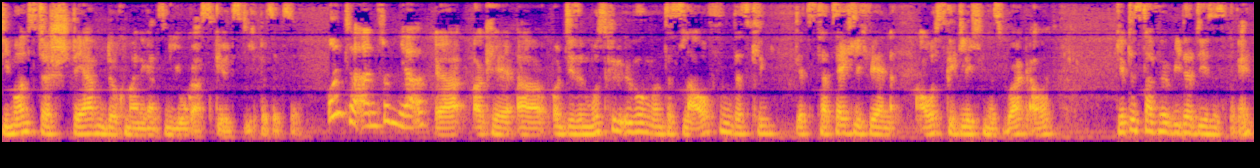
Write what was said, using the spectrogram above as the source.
die Monster sterben durch meine ganzen Yoga-Skills, die ich besitze. Unter anderem, ja. Ja, okay. Äh, und diese Muskelübungen und das Laufen, das klingt jetzt tatsächlich wie ein ausgeglichenes Workout. Gibt es dafür wieder dieses Brett?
